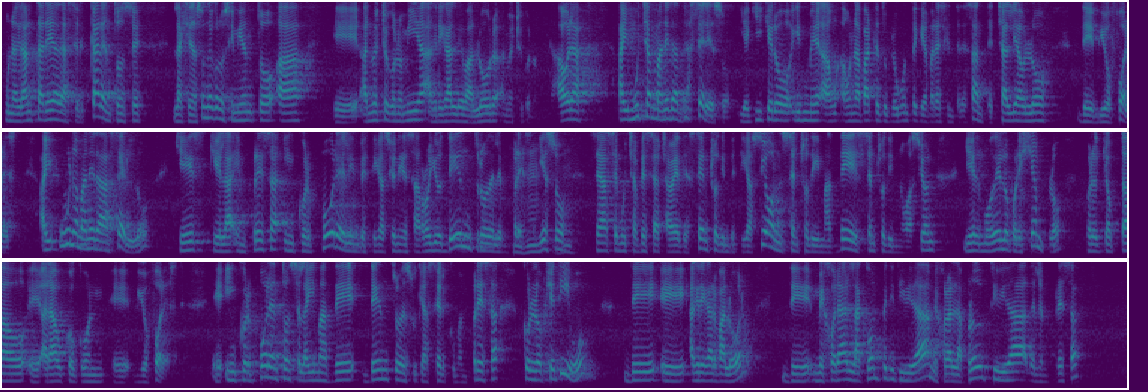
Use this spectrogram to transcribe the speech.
Una gran tarea de acercar entonces la generación de conocimiento a, eh, a nuestra economía, agregarle valor a nuestra economía. Ahora, hay muchas maneras de hacer eso. Y aquí quiero irme a, una parte de tu pregunta que me parece interesante. Charlie habló de Bioforest. Hay una manera de hacerlo, que es que la empresa incorpore la investigación y desarrollo dentro de la empresa. Y eso se hace muchas veces a través de centros de investigación, centros de I+.D., centros de innovación. Y el modelo, por ejemplo, por el que ha optado eh, Arauco con eh, Bioforest. Eh, incorpora entonces la I+.D. dentro de su quehacer como empresa con el objetivo de eh, agregar valor, de mejorar la competitividad, mejorar la productividad de la empresa.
